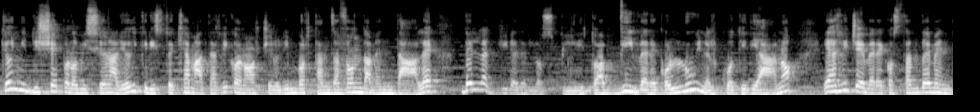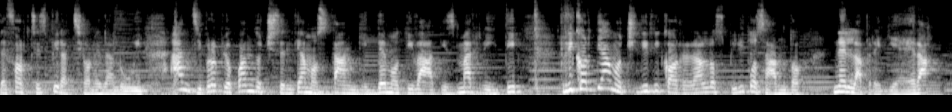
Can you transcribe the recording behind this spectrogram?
che ogni discepolo missionario di Cristo è chiamato a riconoscere l'importanza fondamentale dell'agire dello Spirito, a vivere con Lui nel quotidiano e a ricevere costantemente forza e ispirazione da Lui. Anzi, proprio quando ci sentiamo stanchi, demotivati, smarriti, ricordiamoci di ricorrere allo Spirito Santo nella preghiera.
